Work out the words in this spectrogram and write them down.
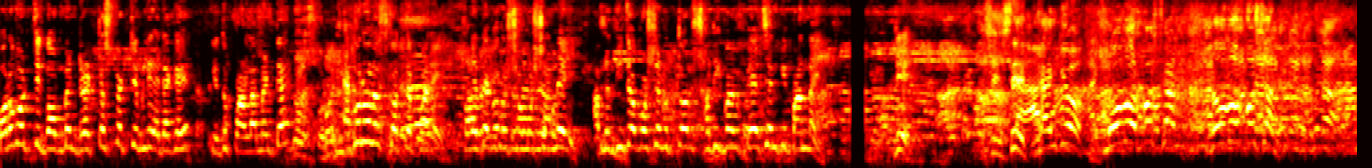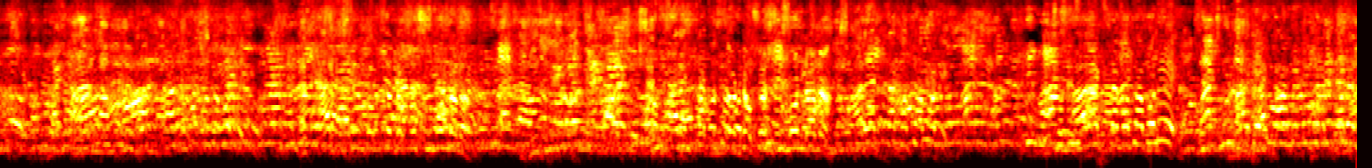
পরবর্তী গভর্নমেন্ট রেট্রোস্পেক্টিভলি এটাকে কিন্তু পার্লামেন্টে অ্যাকনোলেজ করতে পারে। এতে কোনো সমস্যা নেই। আপনি দ্বিতীয় প্রশ্নের উত্তর সঠিকভাবে পেয়েছেন কি পান নাই? জি। Thank you no more question no more question doctor Suman Rana আরেকটা কথা বলি। ডক্টর সুমন রানা। আরেকটা কথা বলি। আরেকটা কথা বলি ঢাকা মেডিকেল কলেজ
